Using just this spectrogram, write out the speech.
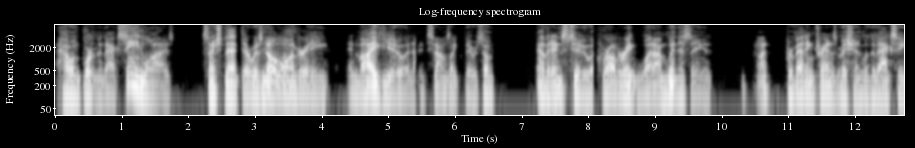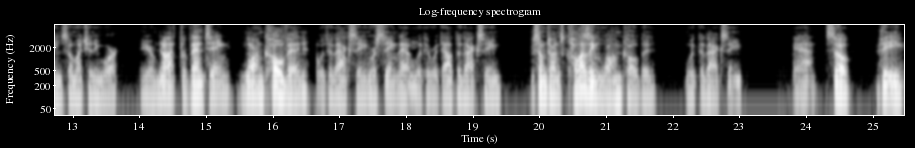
how important the vaccine was, such that there was no longer any, in my view, and it sounds like there was some evidence to corroborate what I'm witnessing, not preventing transmission with the vaccine so much anymore. You're not preventing long COVID with the vaccine. We're seeing that mm-hmm. with or without the vaccine. You're sometimes causing long COVID with the vaccine. And so the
